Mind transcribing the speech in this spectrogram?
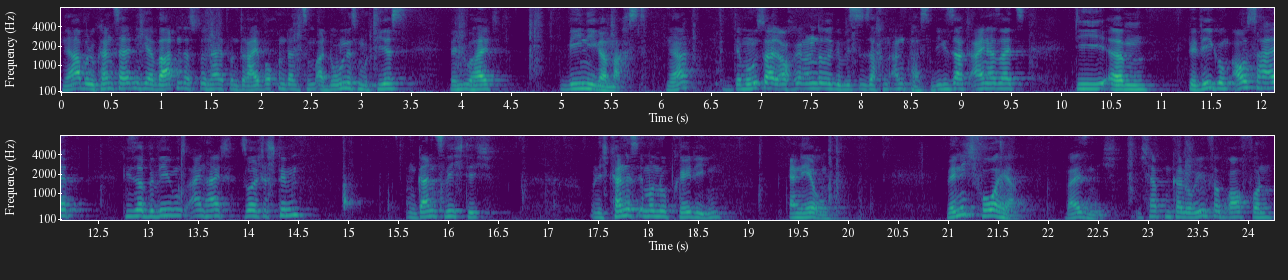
Ja, aber du kannst halt nicht erwarten, dass du innerhalb von drei Wochen dann zum Adonis mutierst, wenn du halt weniger machst. Ja? Da musst du halt auch andere gewisse Sachen anpassen. Wie gesagt, einerseits die ähm, Bewegung außerhalb dieser Bewegungseinheit sollte stimmen. Und ganz wichtig, und ich kann es immer nur predigen, Ernährung. Wenn ich vorher, weiß nicht, ich habe einen Kalorienverbrauch von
